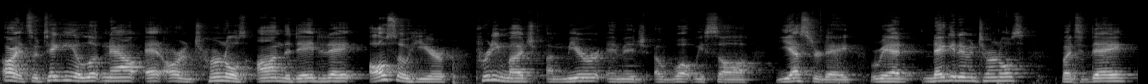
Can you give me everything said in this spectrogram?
All right, so taking a look now at our internals on the day to day, also here pretty much a mirror image of what we saw yesterday, where we had negative internals, but today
